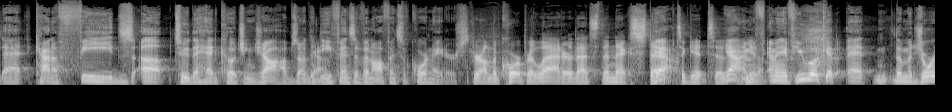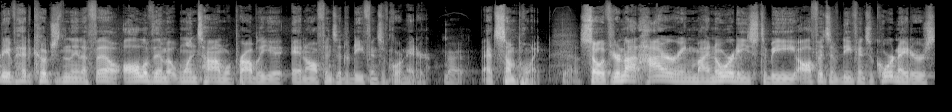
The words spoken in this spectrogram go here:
that kind of feeds up to the head coaching jobs are the defensive and offensive coordinators. If you're on the corporate ladder, that's the next step Yeah. to get to Yeah, I mean, if, I mean, if you look at, at the majority of head coaches in the NFL, all of them at one time were probably a- an offensive or defensive coordinator. Right. At some point. So if you're not hiring minorities to be offensive defensive coordinators,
